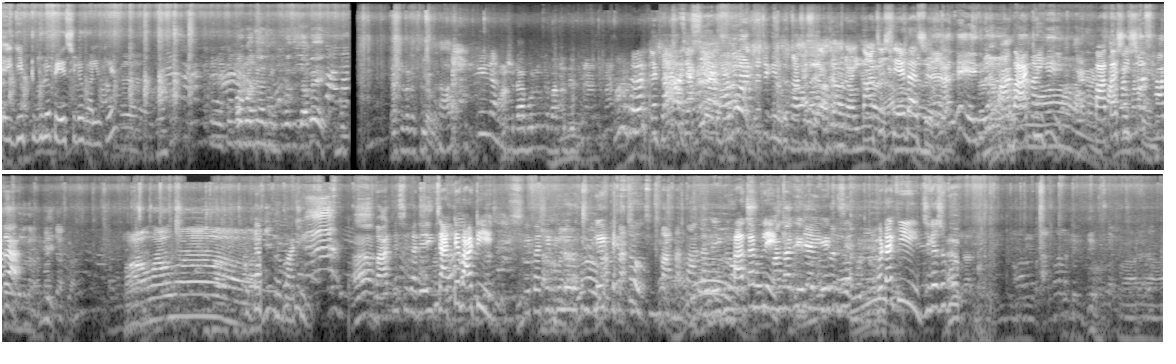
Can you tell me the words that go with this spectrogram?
এই গিফটগুলো পেয়েছিল কালকে। যাবে একশো টাকা কি হবে পাঁচশো টাকা বলুন না বাকি দিন কাঁচের সেট আছে। বাটি পাতা সিস্টেম। বাটি। চারটে বাটি। এই পাশেরগুলো প্লেট পাতা প্লেট ওটা কি? জিজ্ঞাসা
